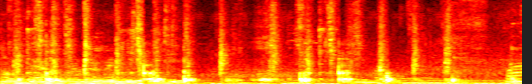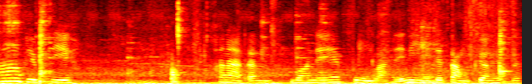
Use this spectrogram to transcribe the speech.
ท้องเหมือนมันเป็นดีไม่ดีว้าวพีซีขนาดอันบอลนี้ปรุงหลายได้นี่จะต่ำเครื่องเลยคือ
